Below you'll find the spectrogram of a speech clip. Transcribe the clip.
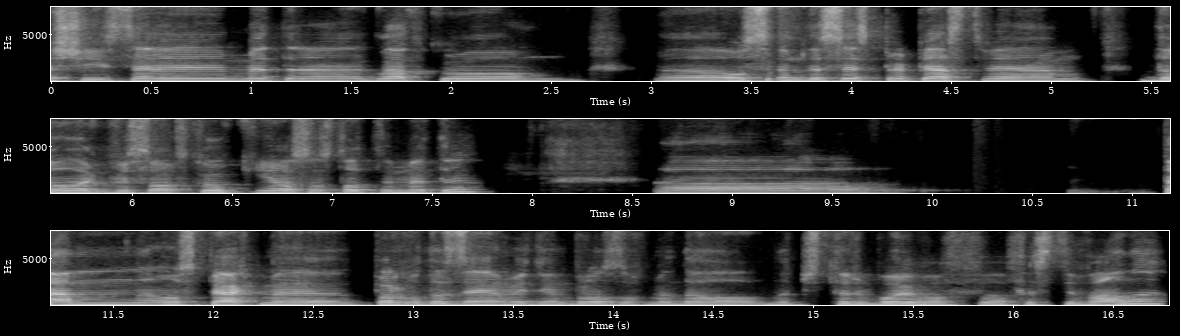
60 метра гладко, 80 с препятствия, дълъг висок скок и 800 метра. Там успяхме първо да вземем един бронзов медал на 4 бой в фестивала,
